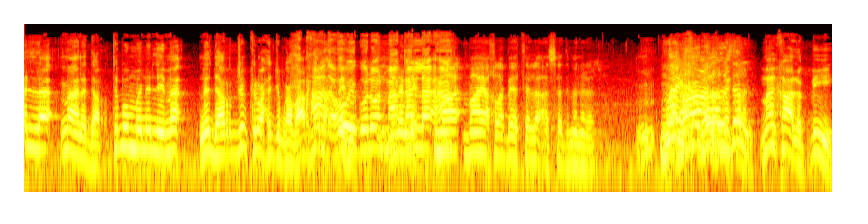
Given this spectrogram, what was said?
إلا ما ندر. تبون من اللي ما ندر جيب كل واحد يجيب غبار هذا هو يقولون ما قل ما ما يخلى بيت الأسد من ال... ما يخالف. ما يخالف. بيه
